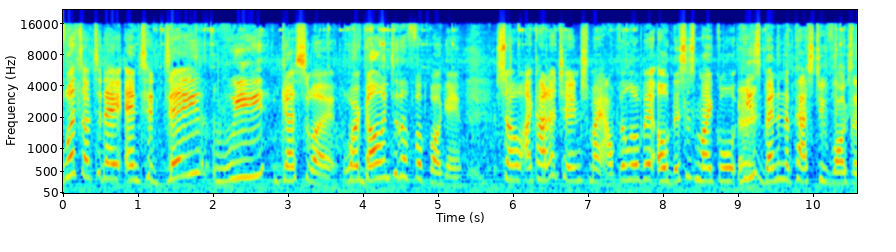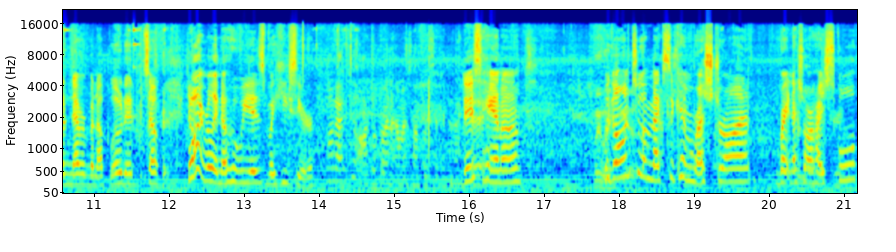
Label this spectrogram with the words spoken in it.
What's up today? And today we guess what? We're going to the football game. So I kind of changed my outfit a little bit. Oh, this is Michael. He's been in the past two vlogs that have never been uploaded. So don't really know who he is, but he's here. God, I feel awkward going to Amazon for the second time. This Hannah. We're going to a Mexican restaurant right next to our high school,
